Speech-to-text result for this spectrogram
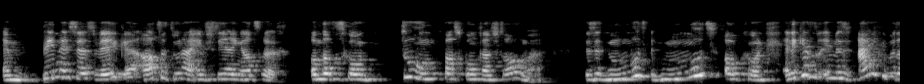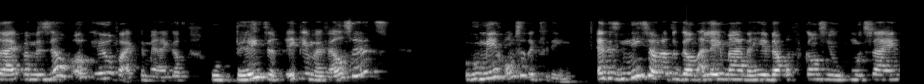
En binnen zes weken had ze toen haar investering al terug. Omdat het gewoon toen pas kon gaan stromen. Dus het moet, het moet ook gewoon. En ik heb het in mijn eigen bedrijf bij mezelf ook heel vaak gemerkt. Dat hoe beter ik in mijn vel zit, hoe meer omzet ik verdien. Het is niet zo dat ik dan alleen maar de hele dag op vakantie moet zijn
